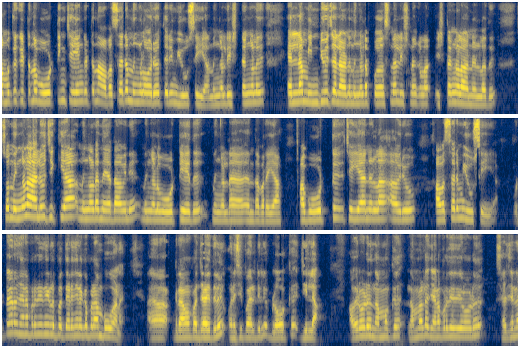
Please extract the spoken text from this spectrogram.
നമുക്ക് കിട്ടുന്ന വോട്ടിംഗ് ചെയ്യാൻ കിട്ടുന്ന അവസരം നിങ്ങൾ ഓരോരുത്തരും യൂസ് ചെയ്യുക. നിങ്ങളുടെ ഇഷ്ടങ്ങൾ എല്ലാം ഇൻഡിവിജ്വൽ ആണ്. നിങ്ങളുടെ പേഴ്സണൽ ഇഷ്ടങ്ങൾ ഇഷ്ടങ്ങളാണ് ഉള്ളത് സോ നിങ്ങൾ ആലോചിക്കുക നിങ്ങളുടെ നേതാവിന് നിങ്ങൾ വോട്ട് ചെയ്ത് നിങ്ങളുടെ എന്താ പറയാ ആ വോട്ട് ചെയ്യാനുള്ള ആ ഒരു അവസരം യൂസ് ചെയ്യുക. ഒട്ടേറെ ജനപ്രതിനിധികൾ ഇപ്പോൾ തിരഞ്ഞെടുക്കപ്പെടാൻ പോവുകയാണ് ഗ്രാമപഞ്ചായത്തിൽ മുനിസിപ്പാലിറ്റിയിൽ ബ്ലോക്ക് ജില്ല. അവരോട് നമുക്ക് നമ്മുടെ ജനപ്രതിനിധികളോട് സജന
